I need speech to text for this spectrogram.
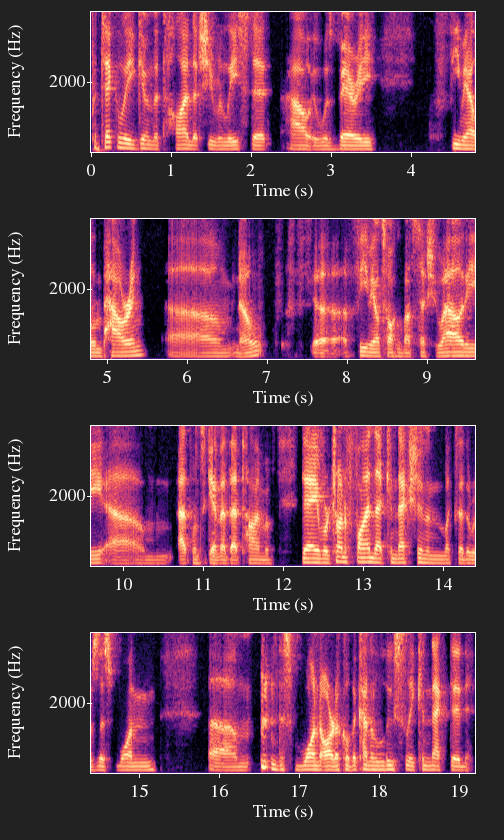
particularly given the time that she released it, how it was very female empowering. Um, you know, f- uh, a female talking about sexuality. Um, at once again at that time of day, we're trying to find that connection. And like I said, there was this one, um, this one article that kind of loosely connected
